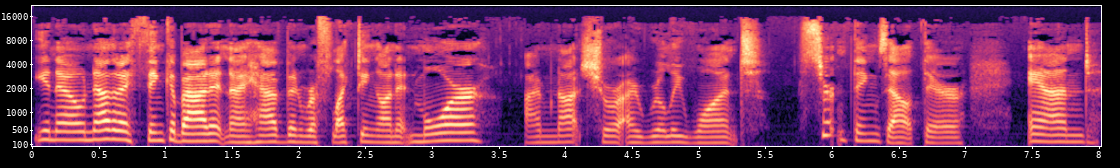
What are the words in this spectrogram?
You know, now that I think about it and I have been reflecting on it more, I'm not sure I really want certain things out there. And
